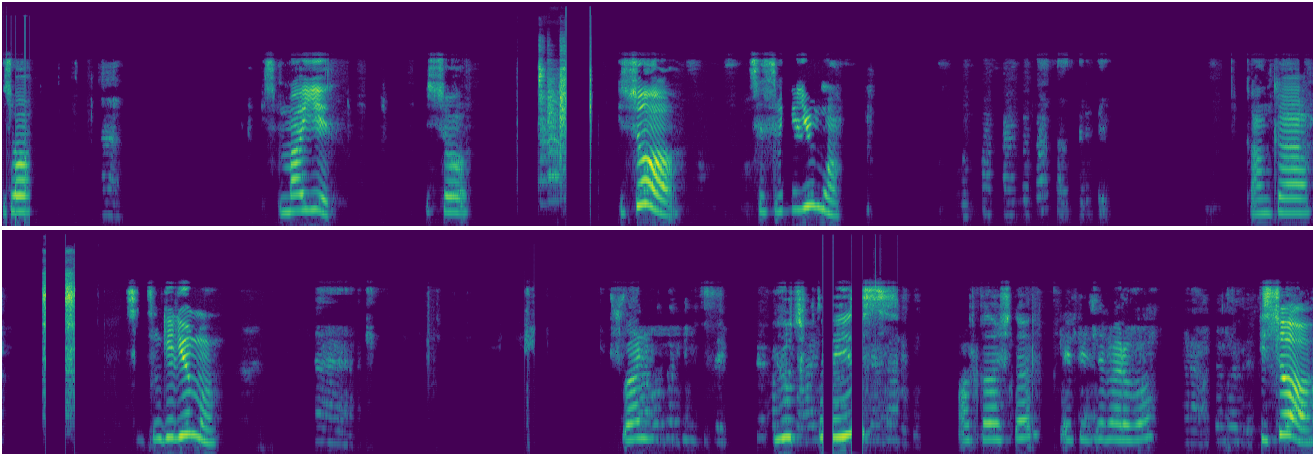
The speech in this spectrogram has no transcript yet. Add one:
İso. İsmail. İso. İso. Sesim geliyor mu? Kanka. Sesim geliyor mu? An YouTube'dayız. Arkadaşlar hepinize merhaba. İso.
